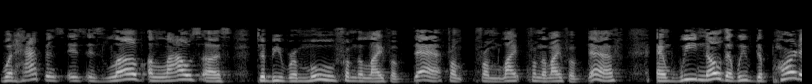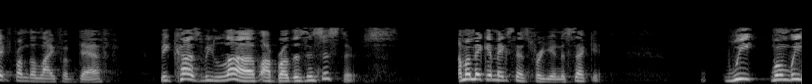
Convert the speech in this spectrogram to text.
what happens is, is love allows us to be removed from the life of death, from, from life, from the life of death. And we know that we've departed from the life of death because we love our brothers and sisters. I'm going to make it make sense for you in a second. We, when we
